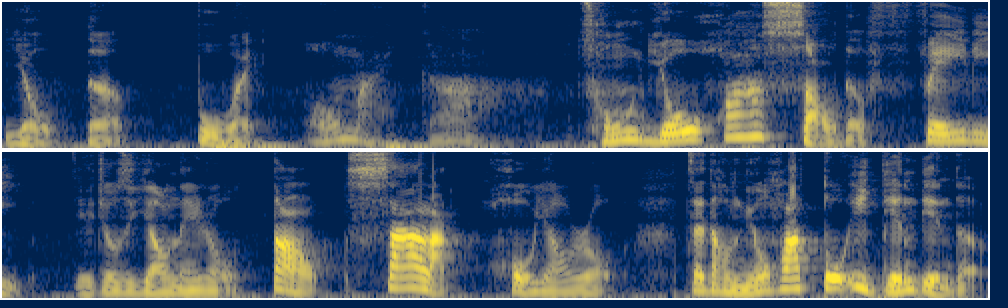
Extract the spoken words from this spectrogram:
有的部位。Oh my god！从油花少的菲力，也就是腰内肉，到沙朗后腰肉，再到牛花多一点点的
